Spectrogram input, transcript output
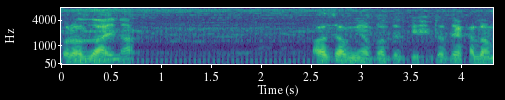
করা যায় না। আজ আমি আপনাদেরকে সেটা দেখালাম।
